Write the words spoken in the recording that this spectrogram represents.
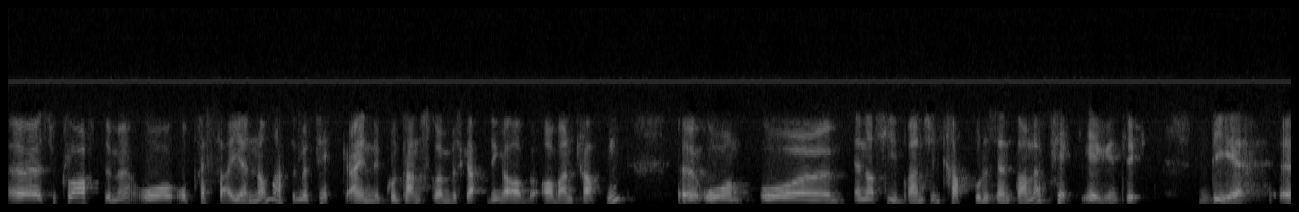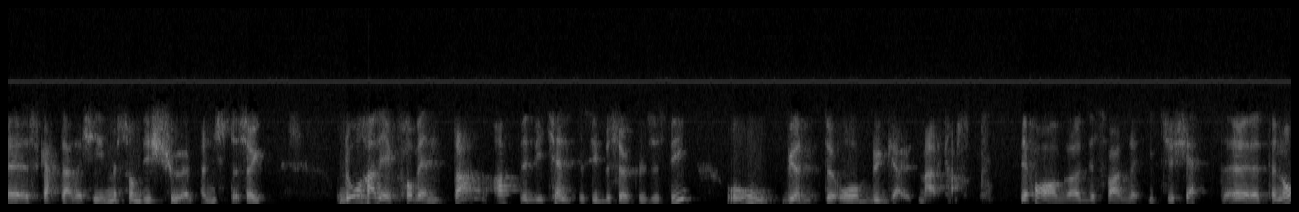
eh, så klarte vi å, å presse igjennom at vi fikk en kontantstrømbeskatning av, av vannkraften. Eh, og, og, energibransjen, kraftprodusentene, fikk egentlig det eh, skatteregimet som de selv ønsket seg. Da hadde jeg forventa at de kjente sin besøkelsestid og begynte å bygge ut mer kraft. Det har eh, dessverre ikke skjedd til nå.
